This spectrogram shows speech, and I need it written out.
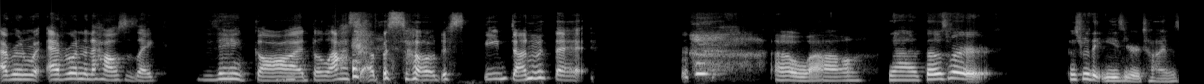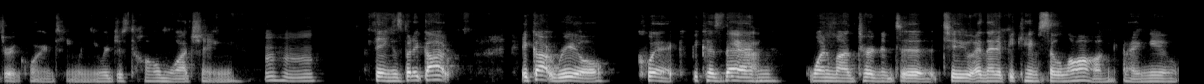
Everyone, everyone in the house was like, "Thank God, the last episode. Just be done with it." Oh wow. Yeah, those were those were the easier times during quarantine when you were just home watching Mm-hmm. things, but it got it got real quick because Yeah. then one month turned into two and then it became so long and I knew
